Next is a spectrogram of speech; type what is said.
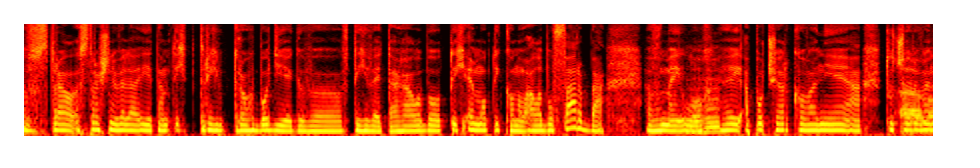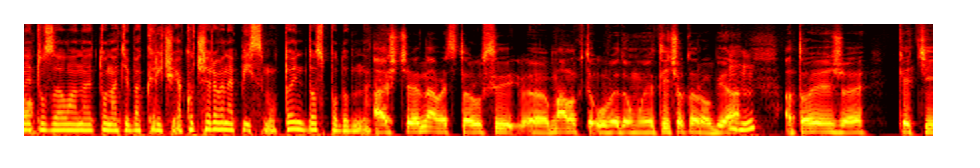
stra, strašne veľa je tam tých tri, troch bodiek v, v tých vetách, alebo tých emotikonov, alebo farba v mailoch, mm-hmm. hej, a počiarkovanie a tu červené. Áno. tu zelené, to na teba kričí, ako červené písmo, to je dosť podobné. A ešte jedna vec, ktorú si e, málo kto uvedomuje, tí, čo to robia, Mhm. mm-hmm. a to je, že keď ti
